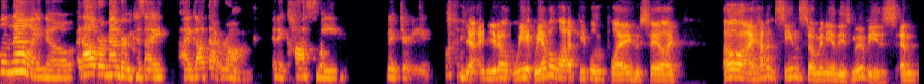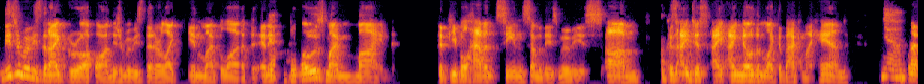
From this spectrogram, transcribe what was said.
well, now I know, and I'll remember because I I got that wrong, and it cost me victory. yeah and you know we we have a lot of people who play who say like oh i haven't seen so many of these movies and these are movies that i grew up on these are movies that are like in my blood and it blows my mind that people haven't seen some of these movies. Um because i just I, I know them like the back of my hand. Yeah, But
